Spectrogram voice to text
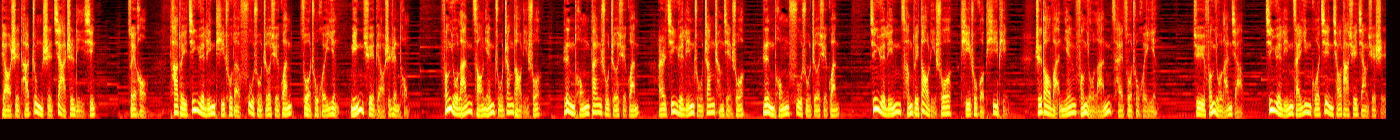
表示他重视价值理性。最后。他对金岳霖提出的复述哲学观作出回应，明确表示认同。冯友兰早年主张道理说，认同单数哲学观；而金岳霖主张成见说，认同复数哲学观。金岳霖曾对道理说提出过批评，直到晚年冯友兰才作出回应。据冯友兰讲，金岳霖在英国剑桥大学讲学时，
